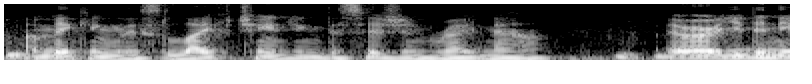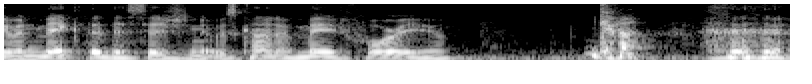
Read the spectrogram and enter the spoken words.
I'm mm-hmm. making this life changing decision right now. Mm-hmm. Or you didn't even make the decision, it was kind of made for you. yeah.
